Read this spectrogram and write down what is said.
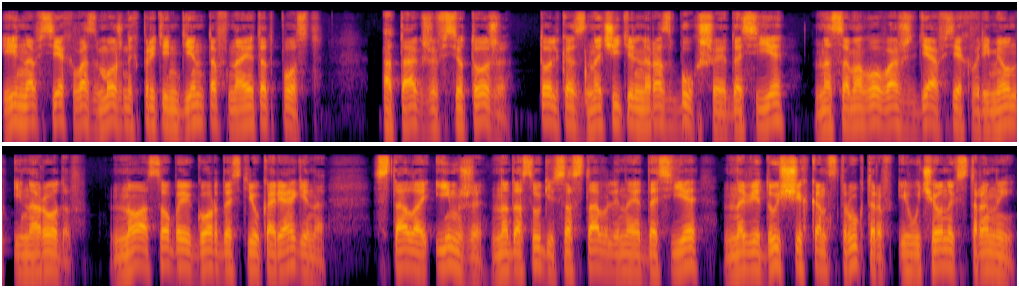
и на всех возможных претендентов на этот пост, а также все то же, только значительно разбухшее досье на самого вождя всех времен и народов. Но особой гордостью Корягина стало им же на досуге составленное досье на ведущих конструкторов и ученых страны.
